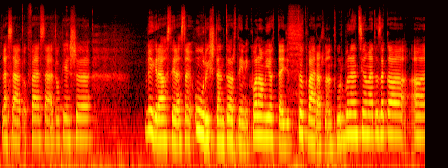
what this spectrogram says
leszálltok, felszálltok, és ö, végre azt éreztem, hogy úristen, történik valami, jött egy tök váratlan turbulencia, mert ezek a, a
